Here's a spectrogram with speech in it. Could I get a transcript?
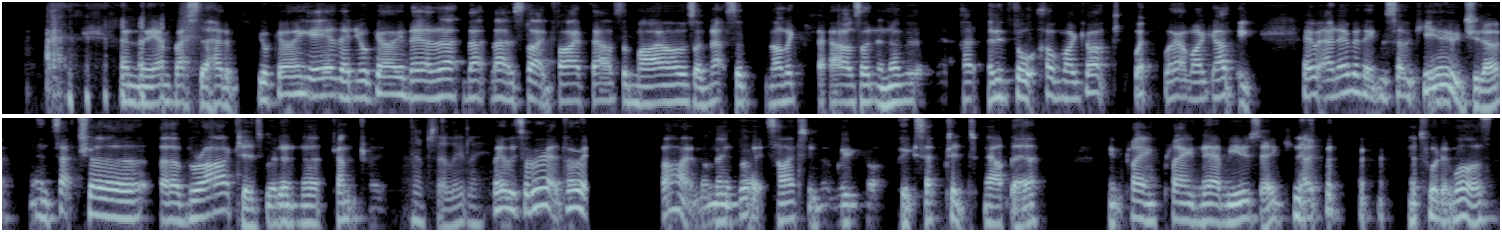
And the ambassador had a, you're going here, then you're going there. That, that that's like five thousand miles, and that's another thousand, and another. And it thought, oh my God, where, where am I going? And everything was so huge, you know, and such a, a varieties within the country. Absolutely. But it was a very, very time. I mean, very exciting that we got accepted out there in playing playing their music. You know, that's what it was.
